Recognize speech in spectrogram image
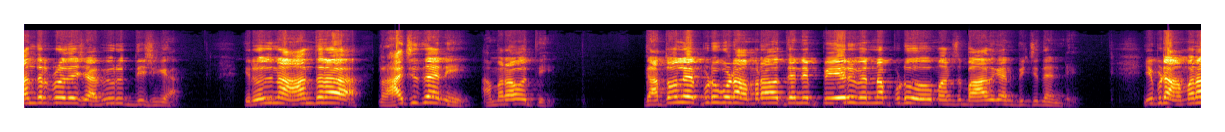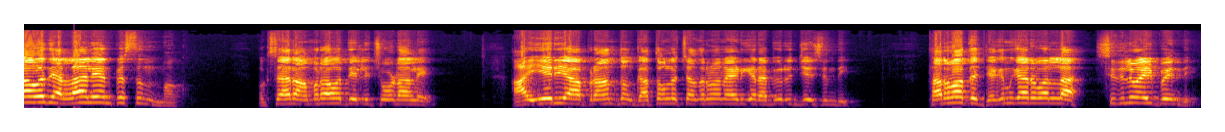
ఆంధ్రప్రదేశ్ అభివృద్ధి దిశగా. ఈ రోజున ఆంధ్ర రాజధాని అమరావతి గతంలో ఎప్పుడు కూడా అమరావతి అనే పేరు విన్నప్పుడు మనసు బాధగా అనిపించిందండి. ఇప్పుడు అమరావతి వెళ్ళాలి అనిపిస్తుంది మాకు. ఒకసారి అమరావతి వెళ్ళి చూడాలి. ఆ ఏరియా ఆ ప్రాంతం గతంలో చంద్రబాబు నాయుడు గారు అభివృద్ధి చేసింది. తర్వాత జగన్ గారి వల్ల శిథిలం అయిపోయింది.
